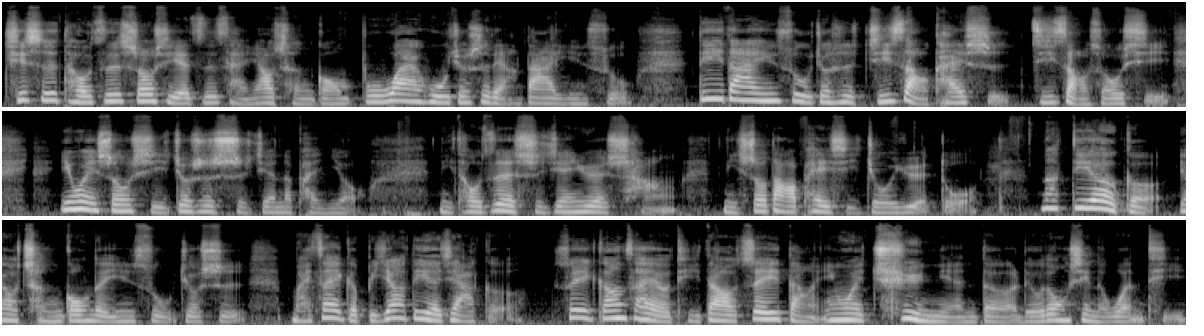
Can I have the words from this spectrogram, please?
其实投资收息的资产要成功，不外乎就是两大因素。第一大因素就是及早开始，及早收息，因为收息就是时间的朋友。你投资的时间越长，你收到的配息就会越多。那第二个要成功的因素就是买在一个比较低的价格。所以刚才有提到这一档，因为去年的流动性的问题，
